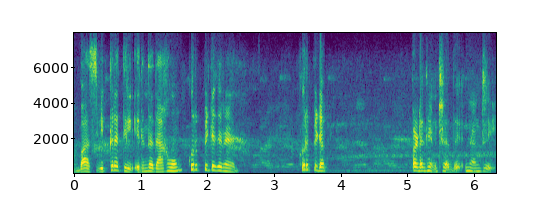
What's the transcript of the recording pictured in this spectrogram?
அப்பாஸ் விக்ரத்தில் இருந்ததாகவும் குறிப்பிடுகிற குறிப்பிடப்படுகின்றது. நன்றி.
